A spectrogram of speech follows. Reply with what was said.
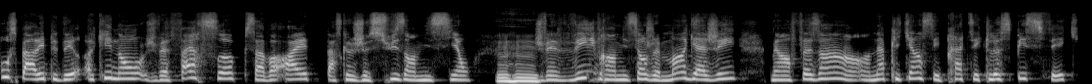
Faut se parler puis dire, OK, non, je vais faire ça, puis ça va être parce que je suis en mission. Mm-hmm. Je vais vivre en mission, je vais m'engager, mais en faisant, en, appliquant ces pratiques-là spécifiques.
